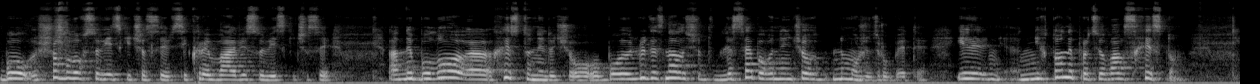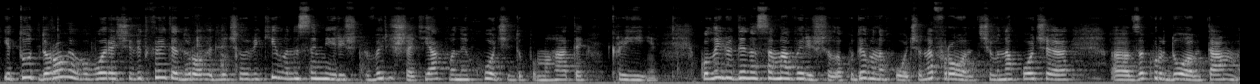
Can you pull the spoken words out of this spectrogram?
Бо що було в совєтські часи, всі криваві совєтські часи? А не було е, хисту ні до чого, бо люди знали, що для себе вони нічого не можуть зробити. І ні- ніхто не працював з хистом. І тут дороги говорять, що відкриті дороги для чоловіків вони самі вирішать, як вони хочуть допомагати країні. Коли людина сама вирішила, куди вона хоче, на фронт, чи вона хоче е, за кордон, там,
